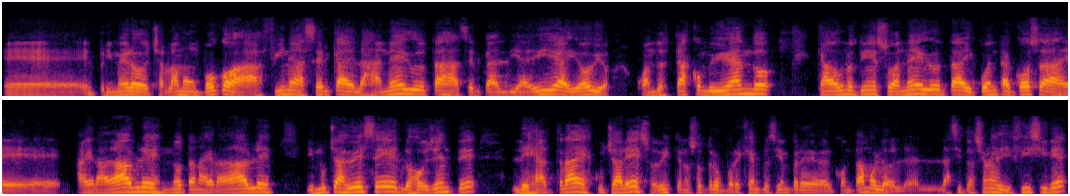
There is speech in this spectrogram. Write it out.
eh, el primero charlamos un poco a fines acerca de las anécdotas, acerca del día a día, y obvio, cuando estás conviviendo, cada uno tiene su anécdota y cuenta cosas eh, agradables, no tan agradables, y muchas veces los oyentes les atrae escuchar eso, ¿viste? Nosotros, por ejemplo, siempre contamos las situaciones difíciles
